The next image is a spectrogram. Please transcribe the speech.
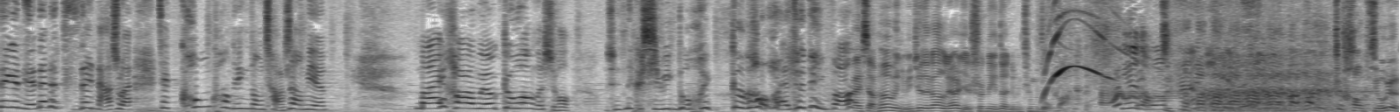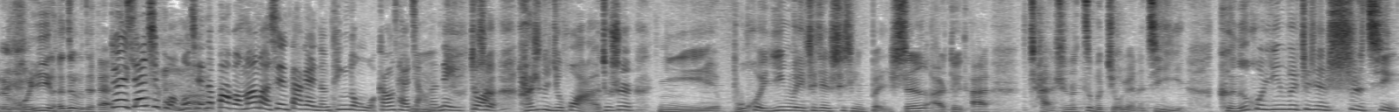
那个年代的磁带拿出来，在空旷的运动场上面，My heart will go on 的时候。我觉得那个是运动会更好玩的地方。哎，小朋友们，你们觉得刚刚玲儿姐说那一段你们听不懂吧？听得懂。这好久远的回忆了，对不对？对，但是广播前的爸爸妈妈现在大概能听懂我刚才讲的那一段。就是还是那句话，就是你不会因为这件事情本身而对他。产生了这么久远的记忆，可能会因为这件事情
